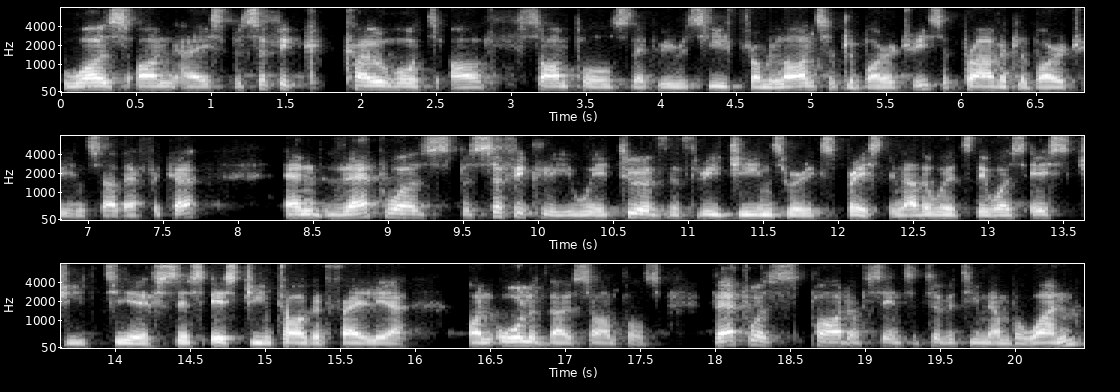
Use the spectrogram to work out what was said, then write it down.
was on a specific cohort of samples that we received from Lancet Laboratories, a private laboratory in South Africa. And that was specifically where two of the three genes were expressed. In other words, there was SGTF, this S gene target failure on all of those samples. That was part of sensitivity number one,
